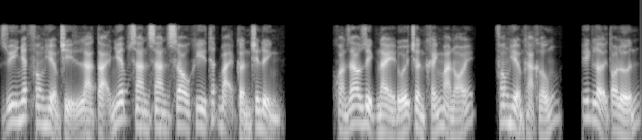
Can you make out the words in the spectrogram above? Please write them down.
duy nhất phong hiểm chỉ là tại nhiếp san san sau khi thất bại cần trên đỉnh. Khoản giao dịch này đối trần khánh mà nói, phong hiểm khả khống, ích lợi to lớn.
